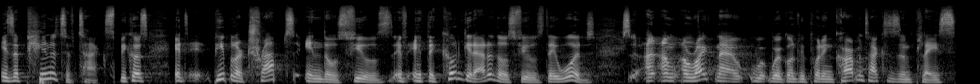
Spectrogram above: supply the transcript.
is a punitive tax because it, it- people are trapped in those fuels. If, if they could get out of those fuels, they would. So, and, and- right now, we're going to be putting carbon taxes in place.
